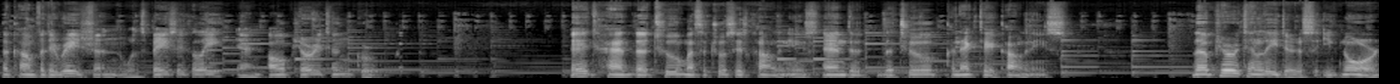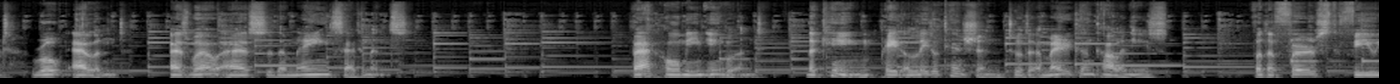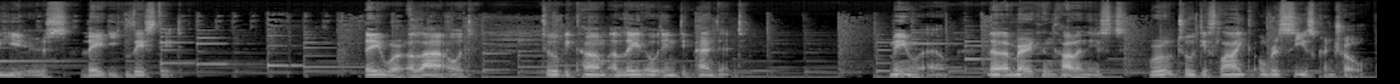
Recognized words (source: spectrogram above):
The Confederation was basically an all Puritan group. It had the two Massachusetts colonies and the two Connecticut colonies. The Puritan leaders ignored Rhode Island, as well as the Maine settlements. Back home in England, the king paid a little attention to the American colonies for the first few years they existed. They were allowed to become a little independent. Meanwhile, the American colonists grew to dislike overseas control.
